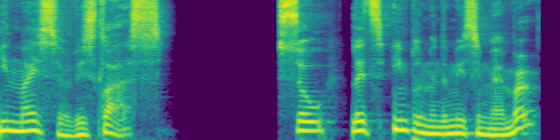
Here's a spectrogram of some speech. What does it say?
in my service class. So let's implement the missing member,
